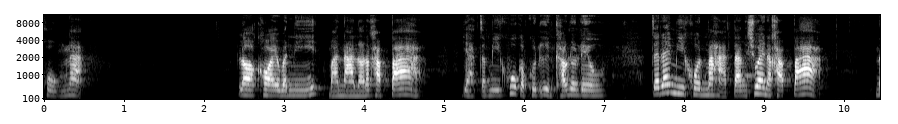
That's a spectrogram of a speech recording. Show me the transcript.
ผมน่ะ รอคอยวันนี้มานานแล้วนะครับ ป้า อยากจะมีคู่กับคนอื่นเขาเร็วๆจะได้มีคนมาหาตังค์ช่วยนะครับป้า แหม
